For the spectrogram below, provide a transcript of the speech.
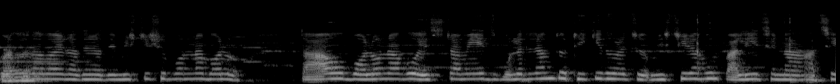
প্রথমা ভাই রাধে রাধে। মিষ্টি সুপর্ণা বলো। তাও বলো না গো এক্সট্রা আমি এজ বলে দিলাম তো ঠিকই ধরেছো। মিষ্টি রাহুল পালিয়েছে না আছে।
